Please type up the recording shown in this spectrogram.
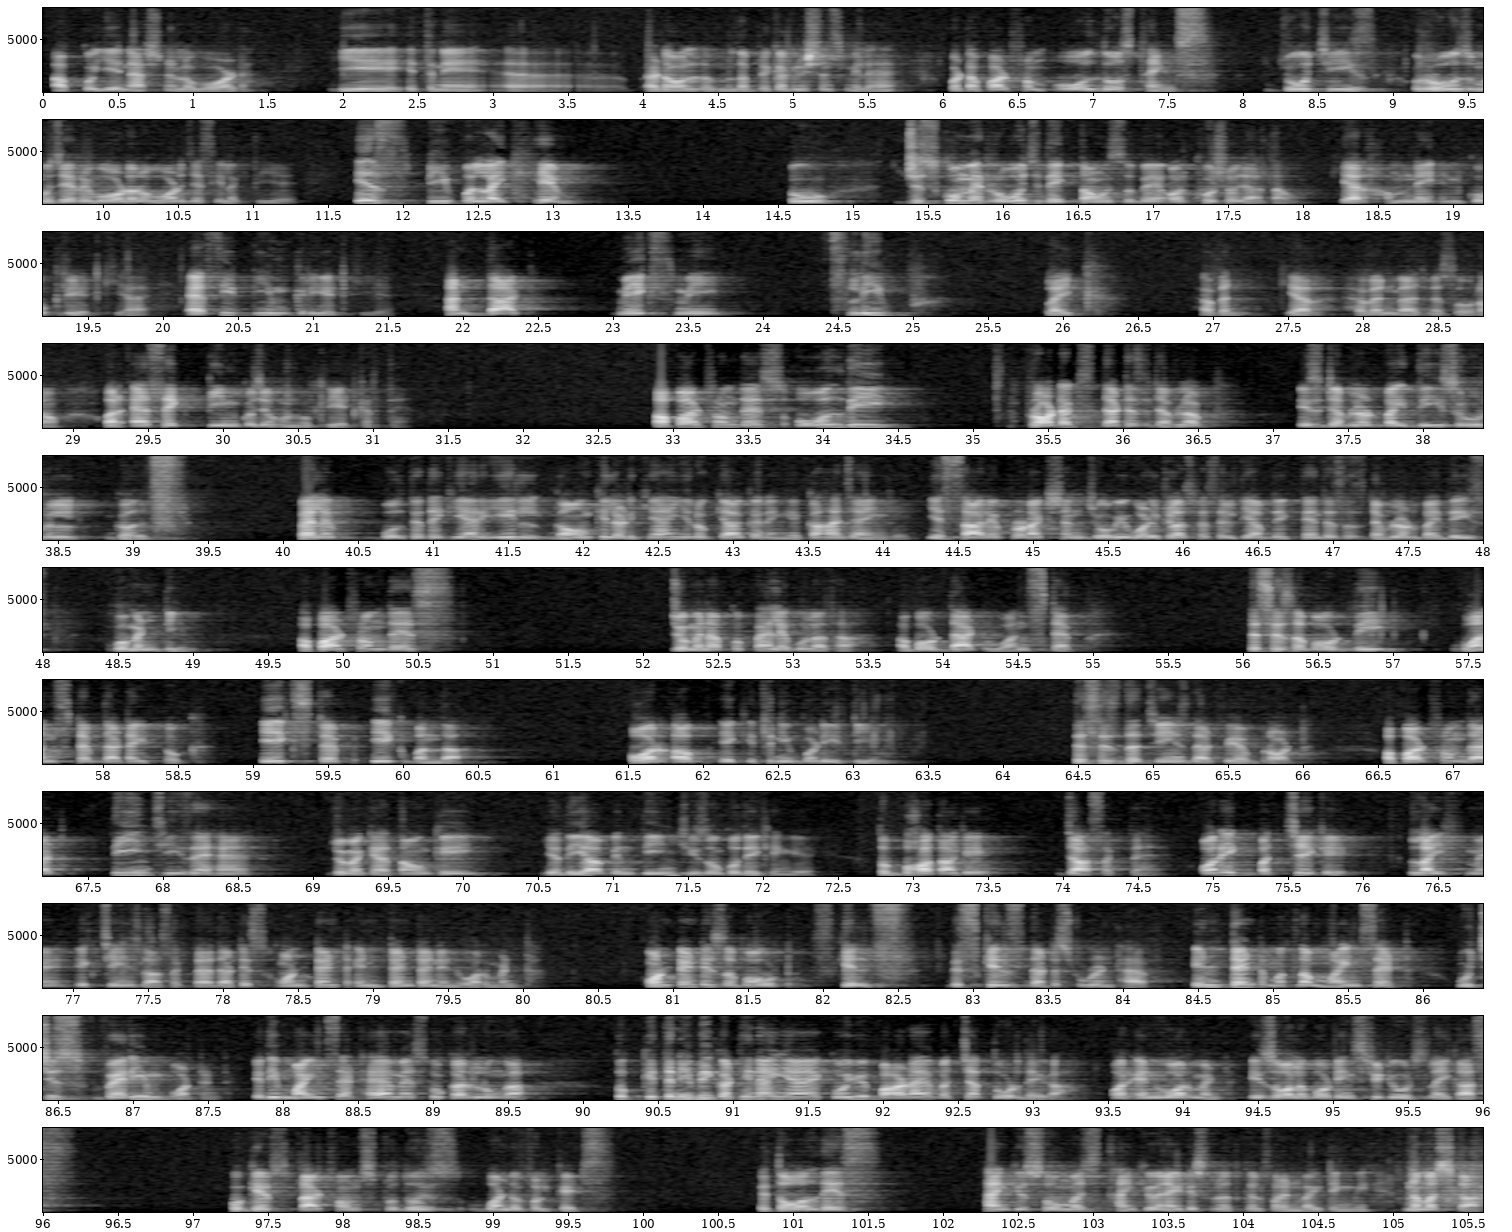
आपको ये national award ये इतने at all मतलब recognitions मिले हैं। But apart from all those things जो चीज़ रोज़ मुझे रिवॉर्ड और अवार्ड जैसी लगती है is people like him too जिसको मैं रोज़ देखता हूँ सुबह और खुश हो जाता हूँ कि यार हमने इनको क्रिएट किया है। ऐसी टीम क्रिएट की है। And that makes me sleep like heaven कि यार हेवन में आज मैं सो रहा हूँ। और ऐसे एक टीम को जब हम लोग क्रिएट करते हैं। Apart from this all the products that is developed is developed by these rural girls पहले बोलते थे कि यार, ये गाँव की लड़कियाँ हैं, ये लोग क्या करेंगे? कहाँ जाएँगे? ये सारे प्रोडक्शन जो भी वर्ल्ड क्लास फैसिलिटी आप देखते हैं this is developed by these women team apart from this जो मैंने आपको पहले बोला था about that one step this is about the one step that I took एक स्टेप एक बंदा। और अब एक इतनी बड़ी team this is the change that we have brought apart from that तीन चीज़ें हैं जो मैं कहता हूँ कि यदि आप इन तीन चीज़ों को देखेंगे तो बहुत आगे जा सकते हैं। और एक बच्चे के लाइफ में एक चेंज ला सकता है। That is content intent and environment content is about skills the skills that student have intent मतलब mindset which is very important यदि माइंड सेट है, मैं इसको कर लूँगा तो कितनी भी कठिनाई आए, कोई भी पहाड़ आए, बच्चा तोड़ देगा। और environment is all about institute like us who gives platforms to these wonderful kids with all this thank you so much thank you N I T Surathkal for inviting me नमस्कार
